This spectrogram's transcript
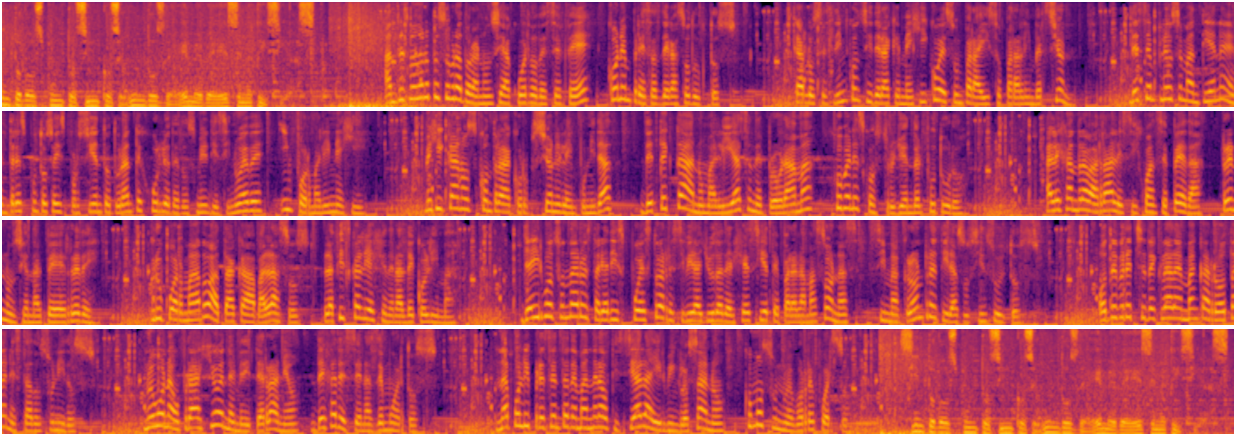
102.5 segundos de MBS Noticias. Andrés Manuel López Obrador anuncia acuerdo de CFE con empresas de gasoductos. Carlos Slim considera que México es un paraíso para la inversión. Desempleo se mantiene en 3.6% durante julio de 2019, informa el INEGI. Mexicanos contra la corrupción y la impunidad detecta anomalías en el programa Jóvenes Construyendo el Futuro. Alejandra Barrales y Juan Cepeda renuncian al PRD. Grupo armado ataca a balazos la Fiscalía General de Colima. Jair Bolsonaro estaría dispuesto a recibir ayuda del G7 para el Amazonas si Macron retira sus insultos. Odebrecht se declara en bancarrota en Estados Unidos. Nuevo naufragio en el Mediterráneo deja decenas de muertos. Napoli presenta de manera oficial a Irving Lozano como su nuevo refuerzo. 102.5 segundos de MBS Noticias.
